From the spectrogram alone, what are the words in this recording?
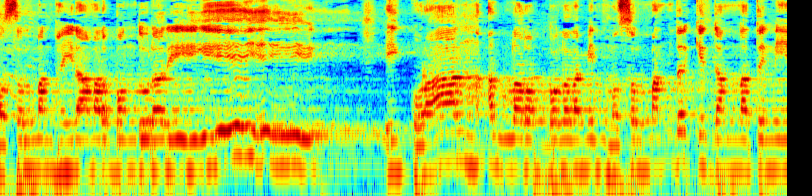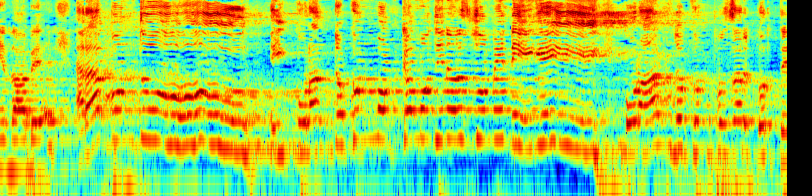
মুসলমান ভাইরা আমার বন্ধুরা রে। এই কোরআন আল্লাহ আলামিন মুসলমানদেরকে জান্নাতে নিয়ে যাবে। এরা বন্ধু, এই কোরআন যখন মক্কা, মদিনার জমিনে, কোরআন যখন প্রচার করতে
